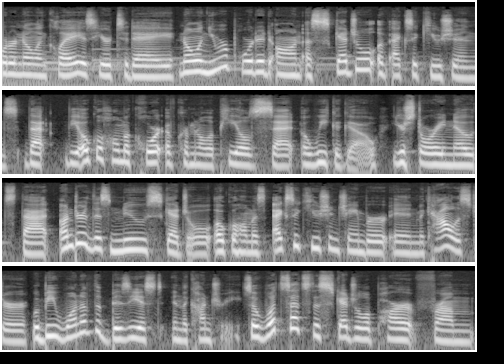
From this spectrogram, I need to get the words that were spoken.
Reporter Nolan Clay is here today. Nolan, you reported on a schedule of executions that the Oklahoma Court of Criminal Appeals set a week ago. Your story notes that under this new schedule, Oklahoma's execution chamber in McAlester would be one of the busiest in the country. So, what sets this schedule apart from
